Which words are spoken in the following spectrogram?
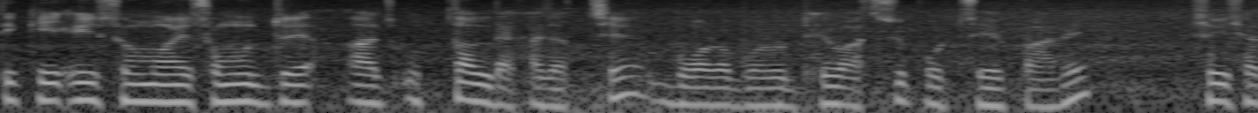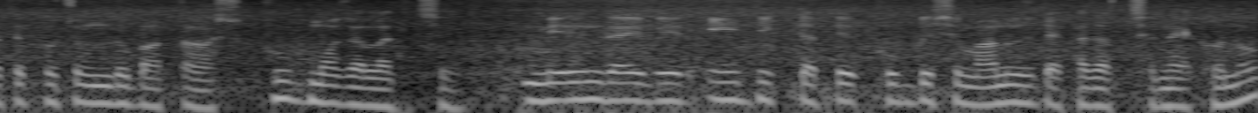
দিকে এই সময় সমুদ্রে আজ উত্তাল দেখা যাচ্ছে। বড় বড় ঢেউ আছড়ে পড়ছে পারে সেই সাথে প্রচণ্ড বাতাস, খুব মজা লাগছে। মেরিন ড্রাইভের এই দিকটাতে খুব বেশি মানুষ দেখা যাচ্ছে না এখনও।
